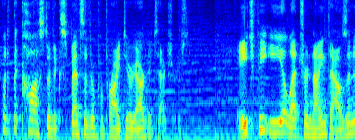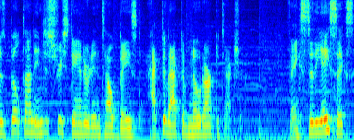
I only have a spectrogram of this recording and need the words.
but at the cost of expensive and proprietary architectures. HPE Alletra 9000 is built on industry standard Intel based active active node architecture. Thanks to the ASICs,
